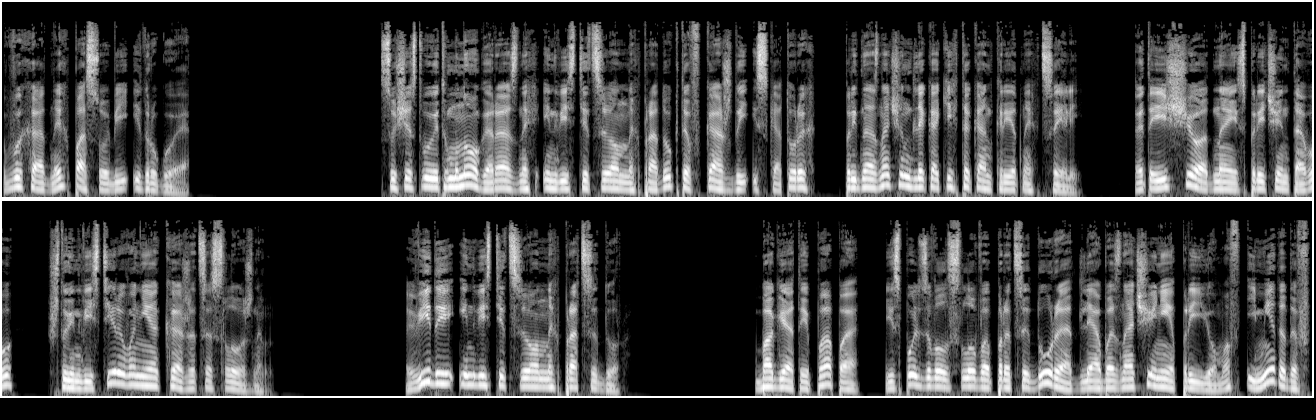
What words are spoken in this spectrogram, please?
выходных пособий и другое. Существует много разных инвестиционных продуктов, каждый из которых предназначен для каких-то конкретных целей. Это еще одна из причин того, что инвестирование кажется сложным. Виды инвестиционных процедур. Богатый папа использовал слово «процедура» для обозначения приемов и методов,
